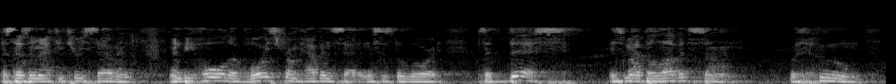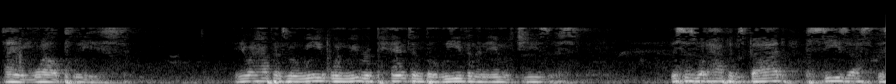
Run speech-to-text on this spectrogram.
it says in Matthew 3 7, And behold, a voice from heaven said, and this is the Lord, said, This is my beloved Son, with whom I am well pleased. You know what happens when we when we repent and believe in the name of Jesus? This is what happens. God sees us the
